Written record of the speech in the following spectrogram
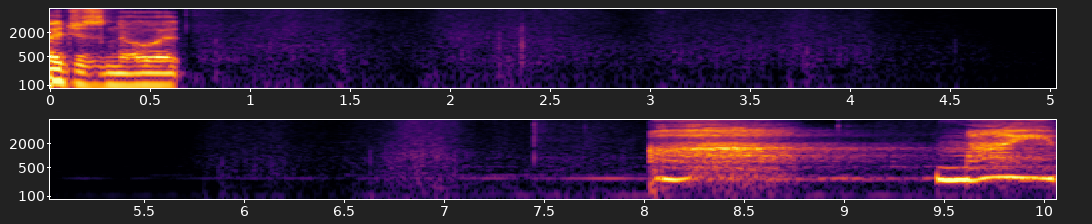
I just know it. Ah, my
